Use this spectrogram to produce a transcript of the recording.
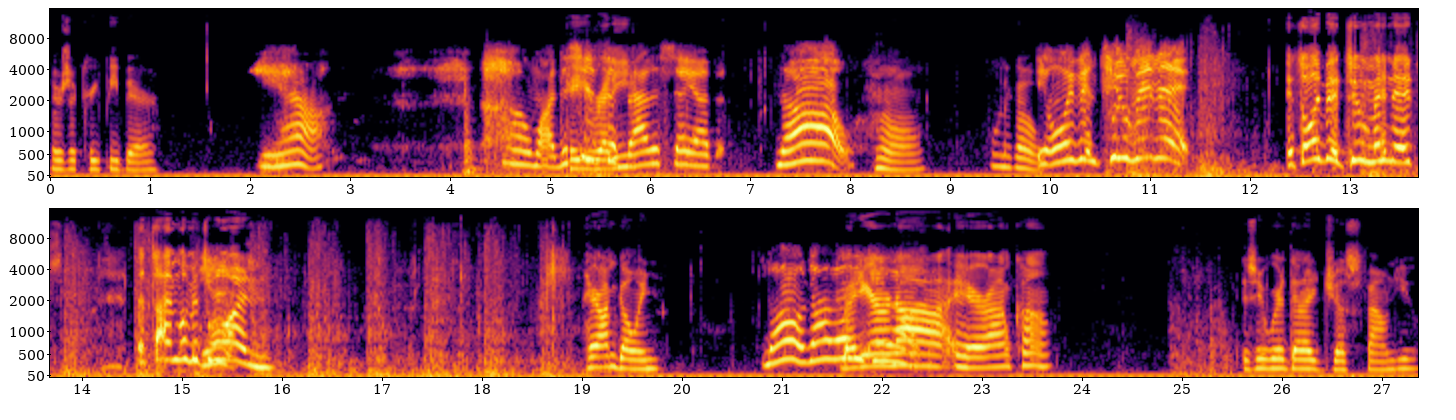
There's a creepy bear. Yeah. Oh my, this is ready? the baddest day ever. No, Oh. Wanna go. it only been two minutes. It's only been two minutes. The time limit's Yeah. one. Here I'm going. No, not ready. Ready or not, here I'm come. Is it weird that I just found you?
